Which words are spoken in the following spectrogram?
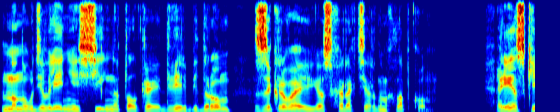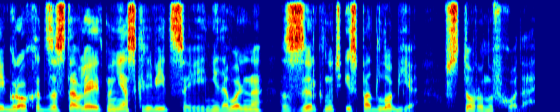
но на удивление сильно толкает дверь бедром, закрывая ее с характерным хлопком. Резкий грохот заставляет меня скривиться и недовольно зыркнуть из-под лобья в сторону входа.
